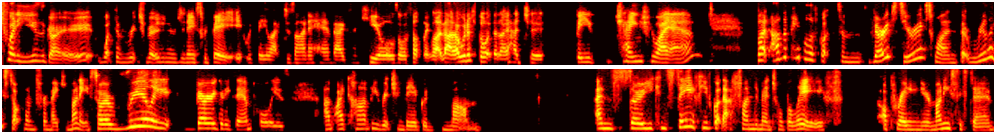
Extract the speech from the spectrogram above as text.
20 years ago what the rich version of Denise would be, it would be like designer handbags and heels or something like that. I would have thought that I had to be change who I am. But other people have got some very serious ones that really stop them from making money. So a really very good example is um, I can't be rich and be a good mum. And so you can see if you've got that fundamental belief operating in your money system,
